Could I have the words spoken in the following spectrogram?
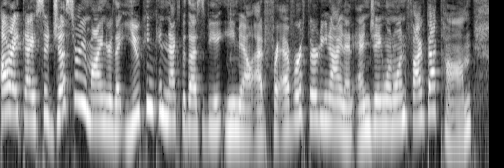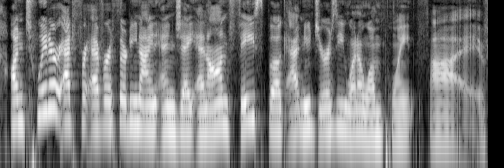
All right, guys. So just a reminder that you can connect with us via email at forever39 at nj1015.com, on Twitter at forever39nj, and on Facebook at New Jersey 101.5.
